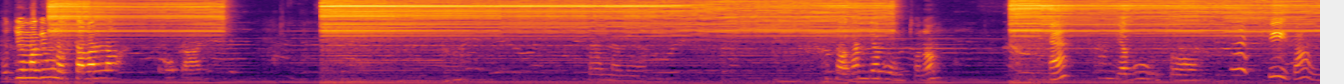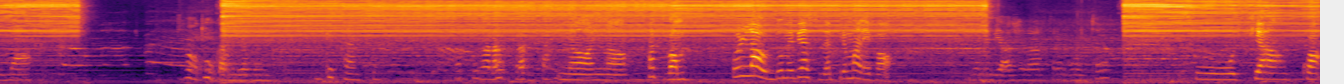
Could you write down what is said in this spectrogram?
Oddio, ma che uno stava là. Oh cazzo. Mamma mia. Cosa, cambia punto, no? Eh? Cambia punto. Eh sì, calma. No, tu cambia punto. In che senso? Faccio un'altra. No, no. Infatti va con l'audio mi piace sempre male fa. Non ti piace l'altro punto? Sul fianco qua. Ah.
